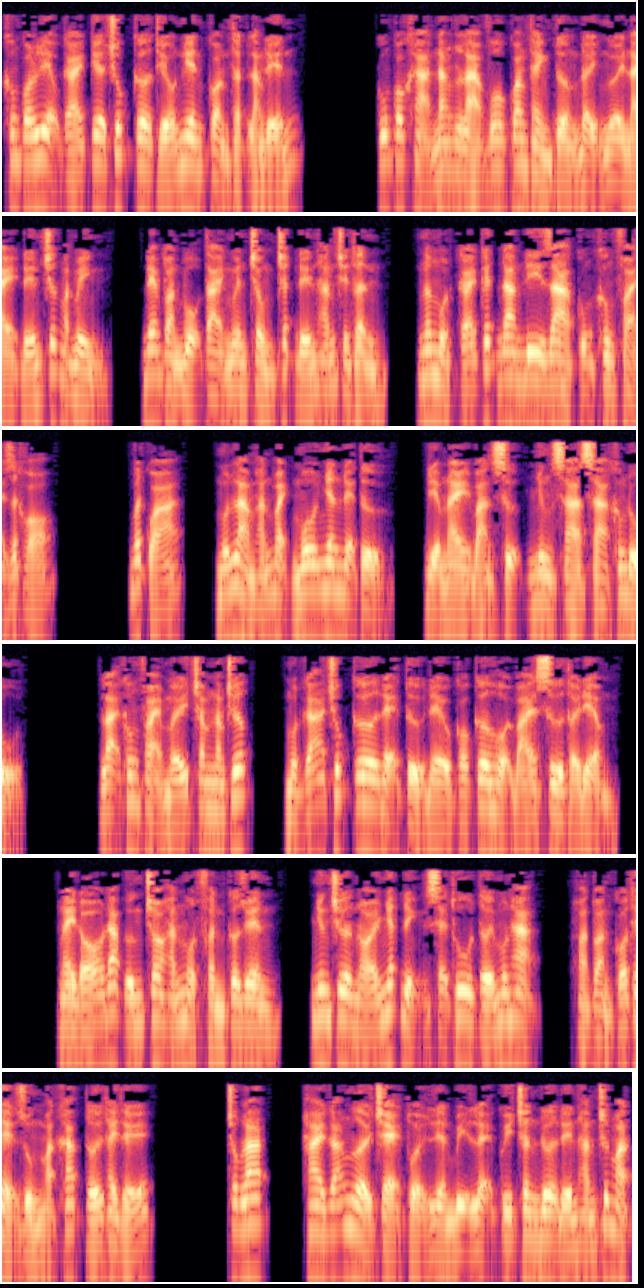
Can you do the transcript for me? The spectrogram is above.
không có liệu cái kia trúc cơ thiếu niên còn thật làm đến. Cũng có khả năng là vô quang thành tưởng đẩy người này đến trước mặt mình, đem toàn bộ tài nguyên trồng chất đến hắn trên thân, nâng một cái kết đan đi ra cũng không phải rất khó. Bất quá, muốn làm hắn bạch mô nhân đệ tử, điểm này bản sự nhưng xa xa không đủ. Lại không phải mấy trăm năm trước, một gã trúc cơ đệ tử đều có cơ hội bái sư thời điểm ngày đó đáp ứng cho hắn một phần cơ duyên, nhưng chưa nói nhất định sẽ thu tới môn hạng, hoàn toàn có thể dùng mặt khác tới thay thế. Chốc lát, hai gã người trẻ tuổi liền bị lệ quy chân đưa đến hắn trước mặt,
